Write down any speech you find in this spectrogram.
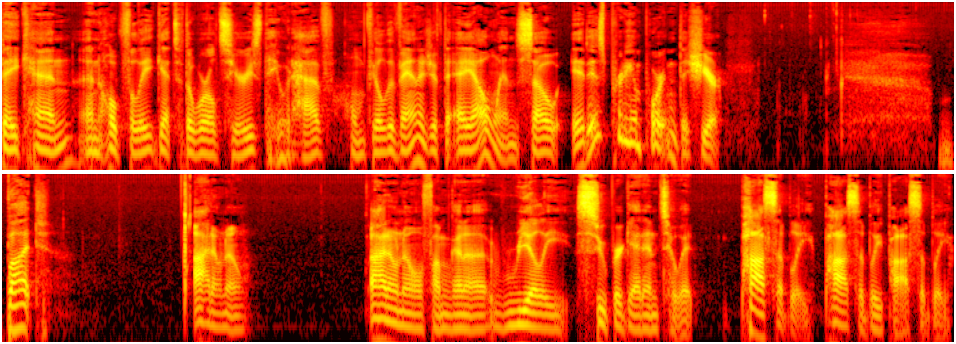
they can and hopefully get to the World Series, they would have home field advantage if the AL wins. So it is pretty important this year. But I don't know. I don't know if I'm going to really super get into it. Possibly, possibly, possibly.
